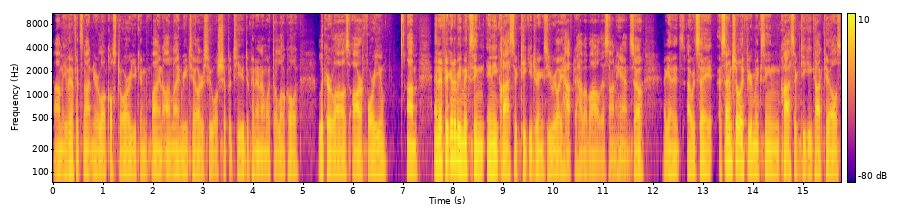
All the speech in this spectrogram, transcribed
Um, even if it's not in your local store, you can find online retailers who will ship it to you depending on what the local liquor laws are for you. Um, and if you're going to be mixing any classic tiki drinks, you really have to have a bottle of this on hand. So again, it's I would say essential if you're mixing classic tiki cocktails.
